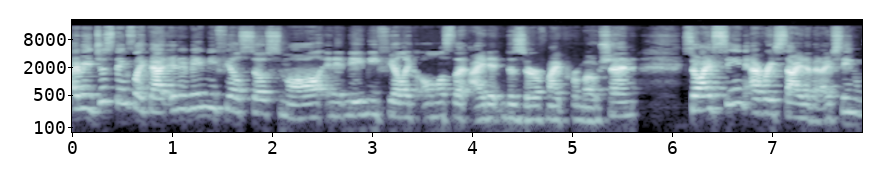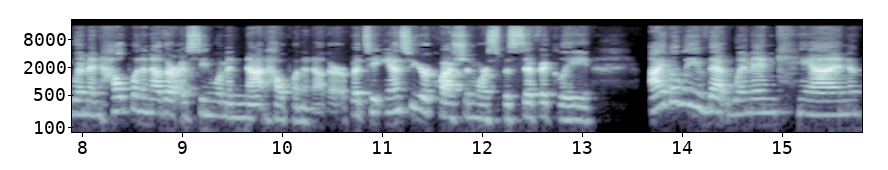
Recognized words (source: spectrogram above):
I mean, just things like that. And it made me feel so small and it made me feel like almost that I didn't deserve my promotion. So I've seen every side of it. I've seen women help one another, I've seen women not help one another. But to answer your question more specifically, I believe that women can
